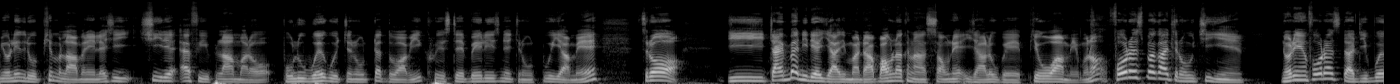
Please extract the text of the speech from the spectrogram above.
မျောလင်းတယ်လို့ဖြစ်မလာဘဲနဲ့လက်ရှိရှိတဲ့ FA Plus မှာတော့ဘူလူဘွဲကိုကျွန်တော်တက်သွားပြီ Crystal Palace နဲ့ကျွန်တော်တွေ့ရမယ်ဆိုတော့ဒီတိုင်ပတ်နေတဲ့ຢာဒီမှာဒါပေါင်းလက္ခဏာဆောင်တဲ့အရာလို့ပဲပြောရမယ်ပေါ့နော် Forest ဘက်ကကျွန်တော်ကြည့်ရင် Nottingham Forest ဒါဒီပွဲ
